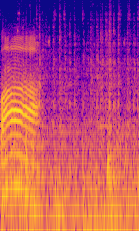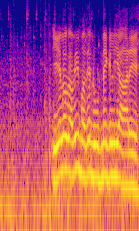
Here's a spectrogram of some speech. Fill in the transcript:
वाह। ये लोग अभी मज़े लूटने के लिए आ रहे हैं।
